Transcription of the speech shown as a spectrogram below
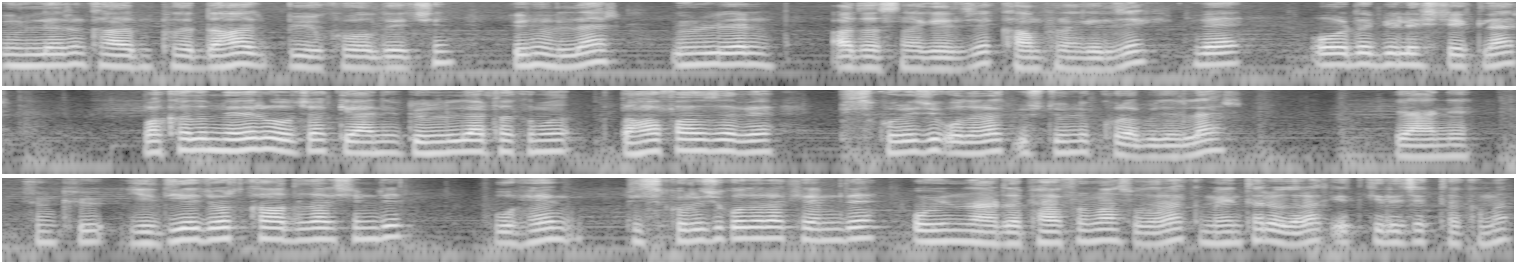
ünlülerin kampı daha büyük olduğu için gönüllüler ünlülerin adasına gelecek, kampına gelecek ve orada birleşecekler. Bakalım neler olacak yani gönüllüler takımı daha fazla ve psikolojik olarak üstünlük kurabilirler. Yani çünkü 7'ye 4 kaldılar şimdi. Bu hem psikolojik olarak hem de oyunlarda performans olarak, mental olarak etkileyecek takımı.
